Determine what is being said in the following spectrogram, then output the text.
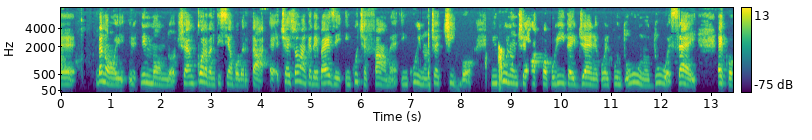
eh, da noi nel mondo c'è ancora tantissima povertà, eh, ci sono anche dei paesi in cui c'è fame, in cui non c'è cibo, in cui non c'è acqua pulita e igiene come il punto 1, 2, 6, ecco,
